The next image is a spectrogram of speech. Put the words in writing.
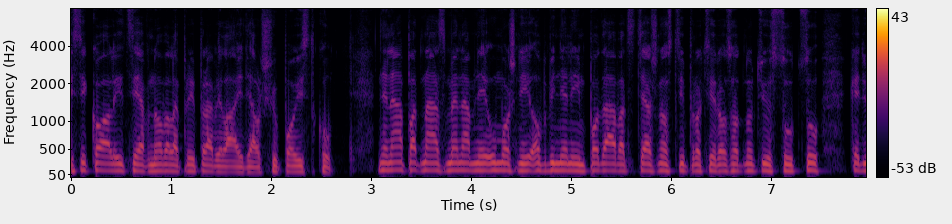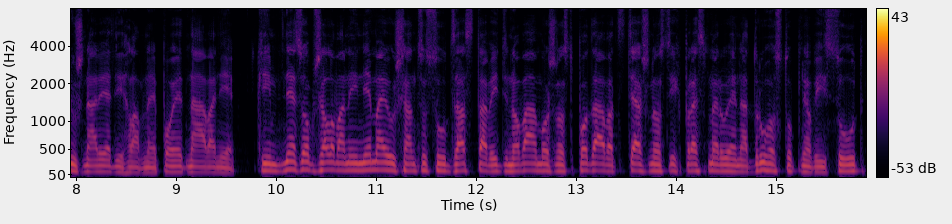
si koalícia v novele pripravila aj ďalšiu poistku. Nenápadná zmena v nej umožní obvineným podávať sťažnosti proti rozhodnutiu sudcu, keď už nariadi hlavné pojednávanie. Kým dnes obžalovaní nemajú šancu súd zastaviť, nová možnosť podávať sťažnosť ich presmeruje na druhostupňový súd,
